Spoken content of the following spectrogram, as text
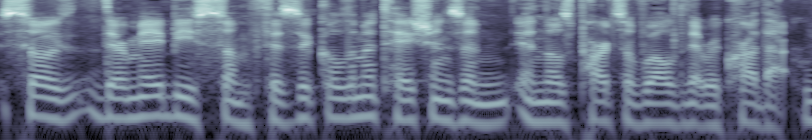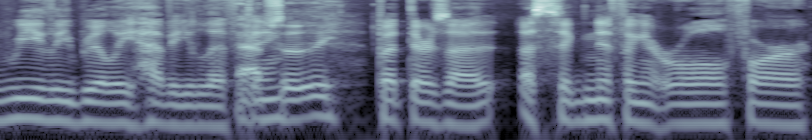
so there may be some physical limitations in, in those parts of welding that require that really, really heavy lifting. Absolutely. But there's a, a significant role for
